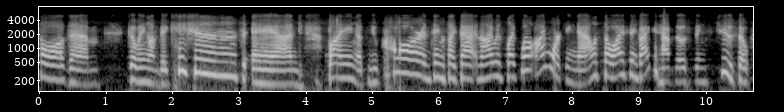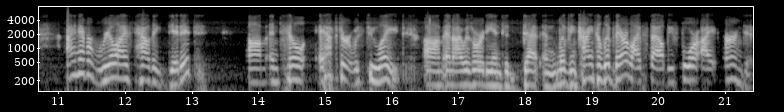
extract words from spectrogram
saw them going on vacations and buying a new car and things like that. And I was like, well, I'm working now, so I think I could have those things too. So I never realized how they did it um, until after it was too late, um, and I was already into debt and living, trying to live their lifestyle before I earned it.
